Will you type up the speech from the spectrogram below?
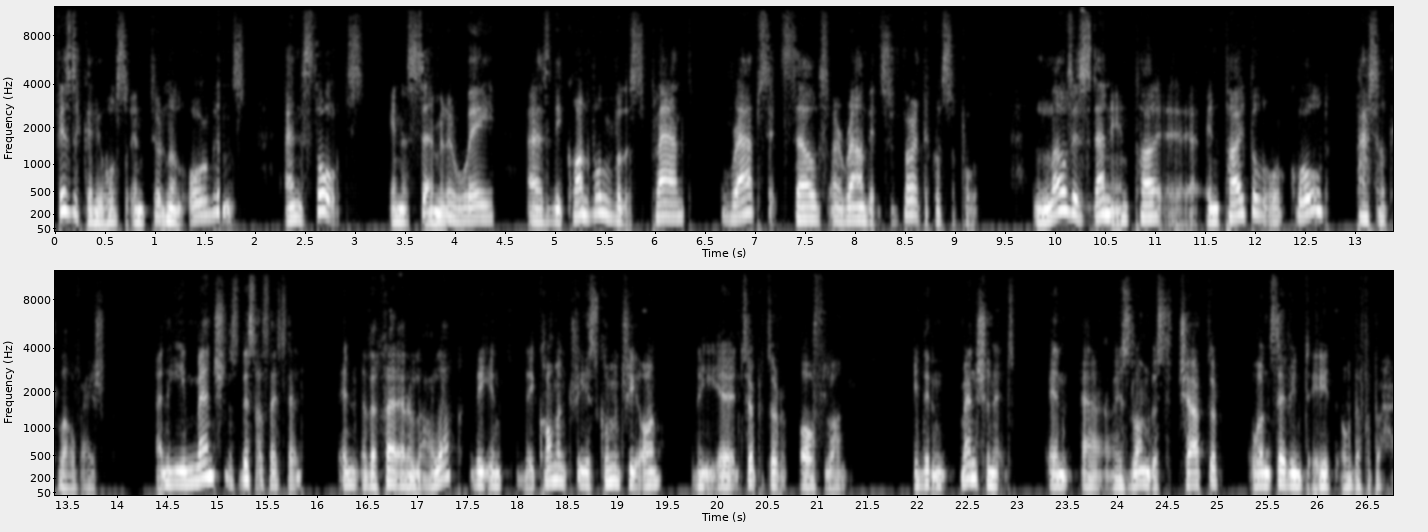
physically also internal organs and thoughts in a similar way as the convolvulus plant wraps itself around its vertical support. Love is then enti- uh, entitled or called passionate love, and he mentions this, as I said, in the Dhakha'ir al-A'laq, the, the commentary, his commentary on the uh, interpreter of love. He didn't mention it in uh, his longest chapter, 178 of the Futuhat.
